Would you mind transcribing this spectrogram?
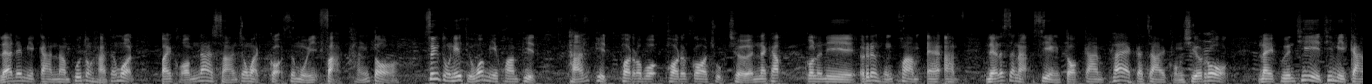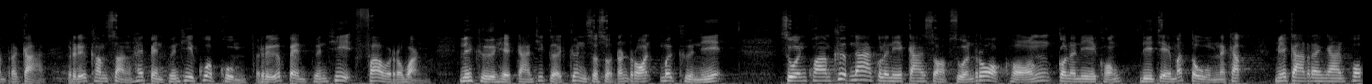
และได้มีการนำผู้ต้องหาทั้งหมดไปขออำนาจศาลจังหวัดเกาะสมุยฝากขังต่อ ซึ่งตรงนี้ถือว่ามีความผิดฐานผิดพรบพรกฉุกเฉินนะครับกรณีเรื่องของความแออัดในลักษณะเสี่ยงต่อการแพร่กระจายของเชื้อโรค ในพื้นที่ที่มีการประกาศ หรือคำสั่งให้เป็นพื้นที่ควบคุม หรือเป็นพื้นที่เฝ้าระวัง นี่คือเหตุการณ์ที่เกิดขึ้นสดๆร้อนๆเมื่อคืนนี้ส่วนความคืบหน้ากรณีการสอบสวนโรคของกรณีของดีเจมะตูมนะครับมีการรายงานพบ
